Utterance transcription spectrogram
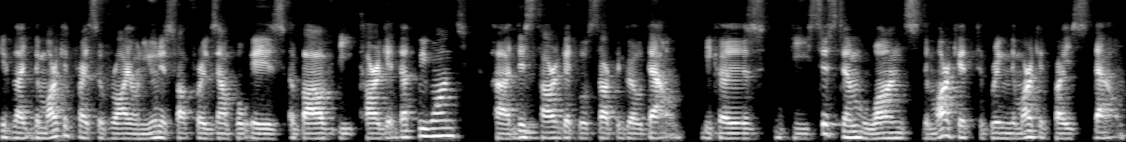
if like the market price of RAI on Uniswap, for example, is above the target that we want, uh, this mm-hmm. target will start to go down because the system wants the market to bring the market price down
